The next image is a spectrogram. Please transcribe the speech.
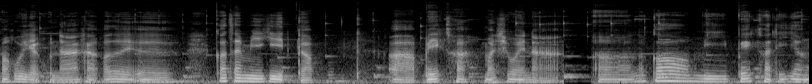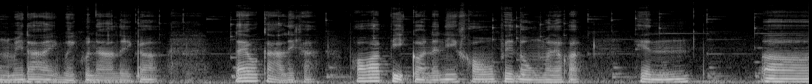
มาคุยกับคุณน้าค่ะ ก็เลยเออก็จะมีกีดกับอ่าเป๊กค่ะ มาช่วยนาอ่าแล้วก็มีเป๊กค่ะที่ยังไม่ได้เหมือนคุณนาเลยก็ได้โอกาสเลยค่ะ เพราะว่าปีกก่อนหนั้านนี้เขาไปลงมาแล้วค่ะ เห็น เอ่อ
